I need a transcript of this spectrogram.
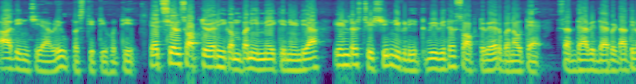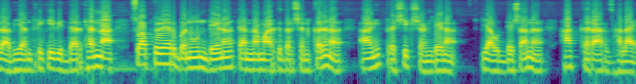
आदींची यावेळी उपस्थिती होती. एच सी एल सॉफ्टवेअर ही कंपनी मेक इन इंडिया इंडस्ट्रीशी निगडीत विविध सॉफ्टवेअर बनवते. सध्या विद्यापीठातील अभियांत्रिकी विद्यार्थ्यांना सॉफ्टवेअर बनवून देणं त्यांना मार्गदर्शन करणं आणि प्रशिक्षण देणं या उद्देशानं हा करार झालाय.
